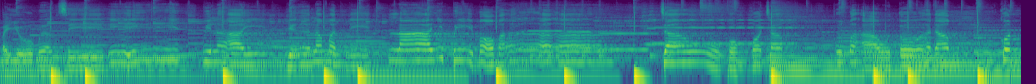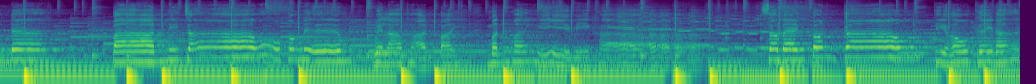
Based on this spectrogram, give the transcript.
ไปอยู่เมืองศรีวิไลเยอรมันนี่หลายปีบ่มา เจ้าคงบ่จำ ผู้บ่าวตัวดำคนเดิมป่านนี้เจ้าคงลืม เวลาผ่านไปมันไม่มีค่าสะแบงต้นเก้าวที่เฮาเคยนัด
